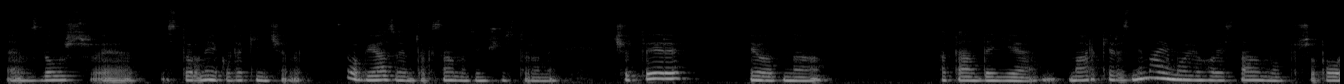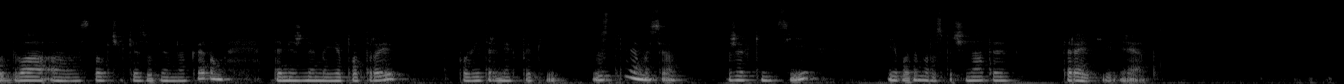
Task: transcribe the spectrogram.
е, вздовж е, сторони, яку закінчили. Обв'язуємо так само з іншої сторони. 4 і одна. А там, де є маркер, знімаємо його і ставимо, що по два е, стовпчики з одним накидом, де між ними є по три повітряних петлі. Зустрінемося вже в кінці і будемо розпочинати третій ряд.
